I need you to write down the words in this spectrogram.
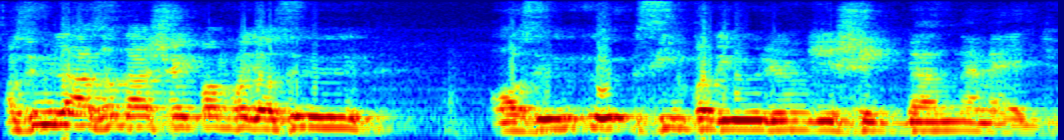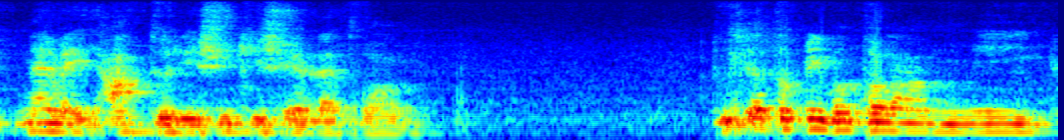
Az ő lázadásaiban, vagy az ő az ő, ő színpadi őrjöngéségben nem egy, nem egy áttörési kísérlet van. Tudjátok, mi van talán még,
